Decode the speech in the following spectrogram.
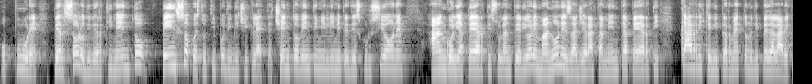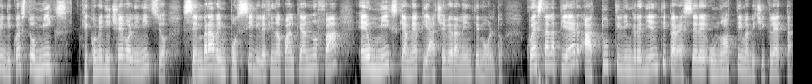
oppure per solo divertimento, penso a questo tipo di biciclette. 120 mm di escursione, angoli aperti sull'anteriore ma non esageratamente aperti, carri che mi permettono di pedalare. Quindi questo mix che come dicevo all'inizio sembrava impossibile fino a qualche anno fa, è un mix che a me piace veramente molto. Questa la Pierre ha tutti gli ingredienti per essere un'ottima bicicletta,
